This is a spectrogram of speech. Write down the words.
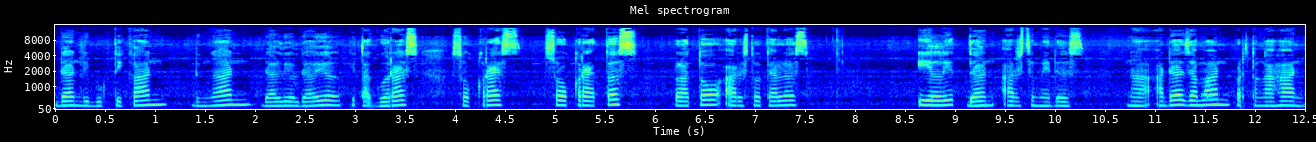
dan dibuktikan dengan dalil-dalil Pitagoras, Socrates, Socrates, Plato, Aristoteles, Ilit dan Archimedes. Nah, ada zaman pertengahan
